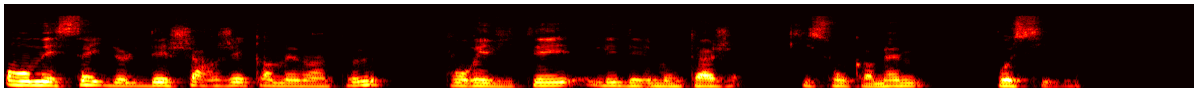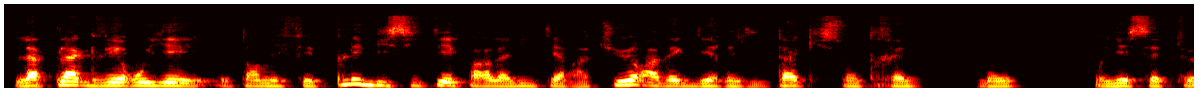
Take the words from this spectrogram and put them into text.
on essaye de le décharger quand même un peu pour éviter les démontages qui sont quand même possibles. La plaque verrouillée est en effet plébiscitée par la littérature avec des résultats qui sont très bons. Vous voyez cette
